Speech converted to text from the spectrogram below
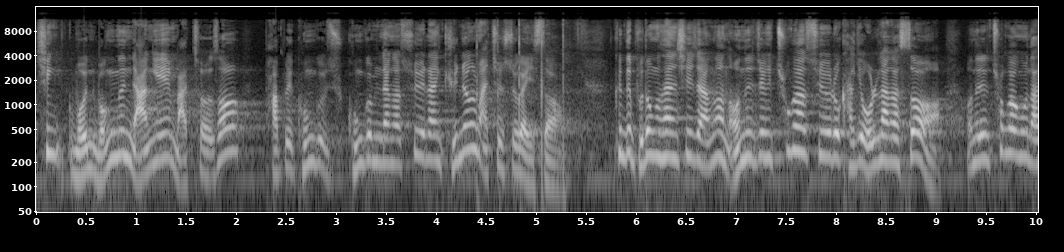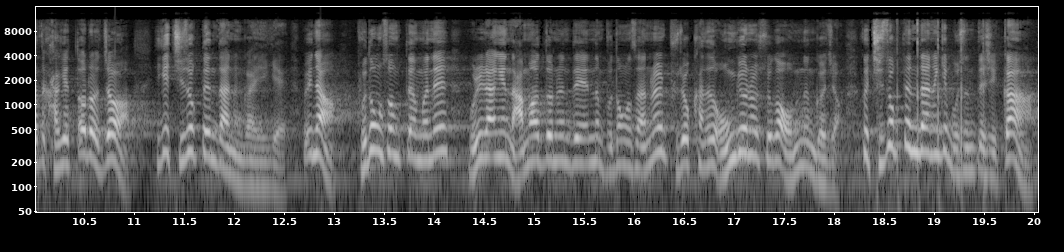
식, 뭐 먹는 양에 맞춰서 밥의 공급, 공급량과 수요량 균형을 맞출 수가 있어. 근데 부동산 시장은 어느 정도 초과 수요로 가격이 올라갔어. 어느 정도 초과하고 나도 가격이 떨어져. 이게 지속된다는 거야, 이게. 왜냐? 부동성 때문에 물량이 남아도는 데 있는 부동산을 부족한 데서 옮겨놓을 수가 없는 거죠. 그 지속된다는 게 무슨 뜻일까?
